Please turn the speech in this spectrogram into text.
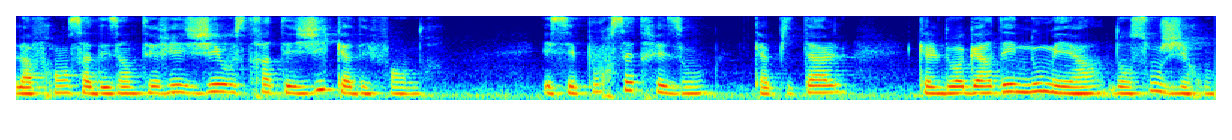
la France a des intérêts géostratégiques à défendre. Et c'est pour cette raison, capitale, qu'elle doit garder Nouméa dans son giron.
